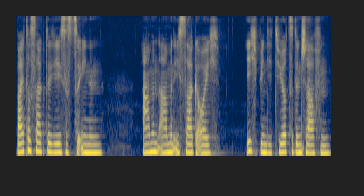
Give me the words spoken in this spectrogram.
Weiter sagte Jesus zu ihnen, Amen, Amen, ich sage euch, ich bin die Tür zu den Schafen.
